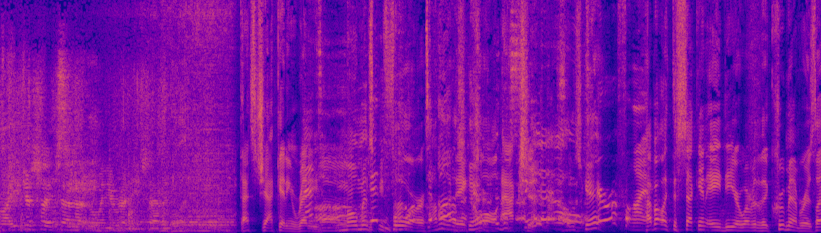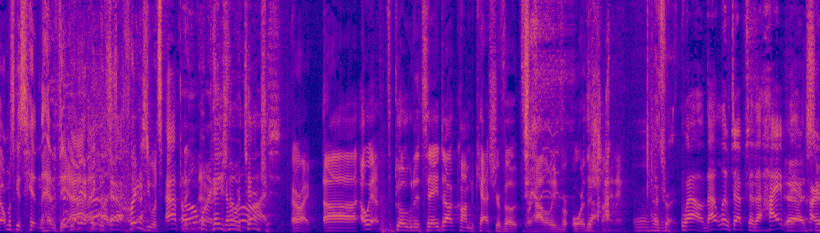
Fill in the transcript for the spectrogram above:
Right, you just say turn over when you're ready, Sam. That's Jack getting ready moments Getting before pumped up. they call action. That's I'm so scared. terrifying. How about like the second AD or whoever the crew member is, like almost gets hit in the head with the axe. Like, it's crazy what's happening Oh there. my pays no attention. All right. Uh, oh yeah, go to today.com to cast your vote for Halloween or The Shining. That's right. Wow, that lived up to the hype Yeah, there, Carson.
